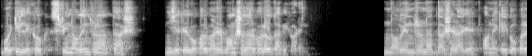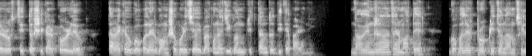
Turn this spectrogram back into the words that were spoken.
বইটির লেখক শ্রী নগেন্দ্রনাথ দাস নিজেকে গোপাল ভাঁড়ের বংশধর বলেও দাবি করেন। নগেন্দ্রনাথ দাসের আগে অনেকেই গোপালের অস্তিত্ব স্বীকার করলেও তারা কেউ গোপালের বংশ পরিচয় বা কোনো জীবন বৃত্তান্ত দিতে পারেনি। নগেন্দ্রনাথের মতে, গোপালের প্রকৃত নাম ছিল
